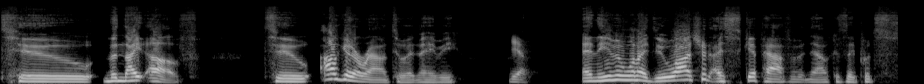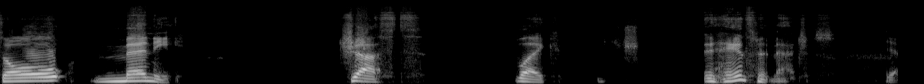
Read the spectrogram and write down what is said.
to the night of, to I'll get around to it maybe. Yeah. And even when I do watch it, I skip half of it now because they put so many just like enhancement matches. Yeah.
